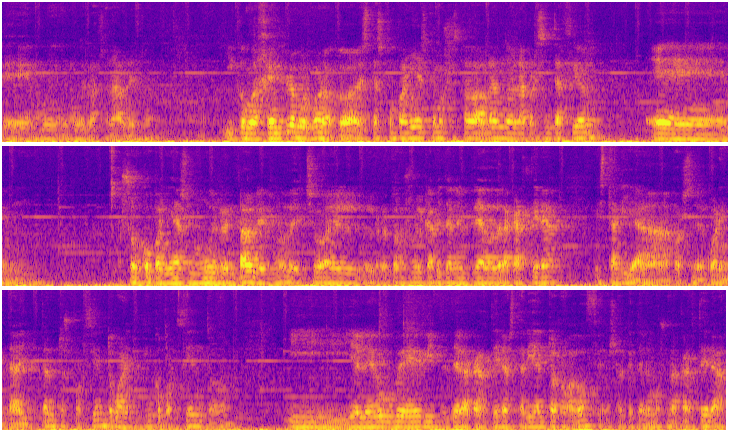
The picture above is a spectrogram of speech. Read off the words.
eh, muy, muy, razonables. ¿no? Y como ejemplo, pues bueno, todas estas compañías que hemos estado hablando en la presentación eh, son compañías muy rentables. ¿no? De hecho, el, retorno sobre capital empleado de la cartera estaría pues, en el 40 y tantos por ciento, 45 por ciento. ¿no? Y, el EV de la cartera estaría en torno a 12, o sea que tenemos una cartera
